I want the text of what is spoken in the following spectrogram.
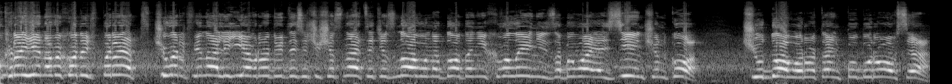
Україна виходить вперед! В чвертьфіналі Євро 2016 і знову на доданій хвилині забиває Зінченко! Чудово Ротань поборовся!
